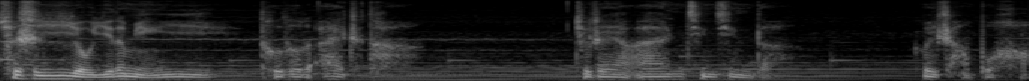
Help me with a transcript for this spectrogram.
却是以友谊的名义偷偷的爱着他，就这样安安静静的，未尝不好。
